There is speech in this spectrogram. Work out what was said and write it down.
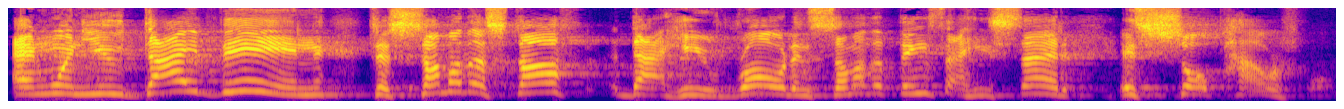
And when you dive in to some of the stuff that he wrote and some of the things that he said is so powerful.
